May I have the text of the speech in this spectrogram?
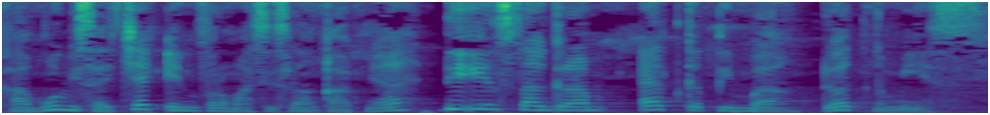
Kamu bisa cek informasi selengkapnya di Instagram @ketimbang.ngemis.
